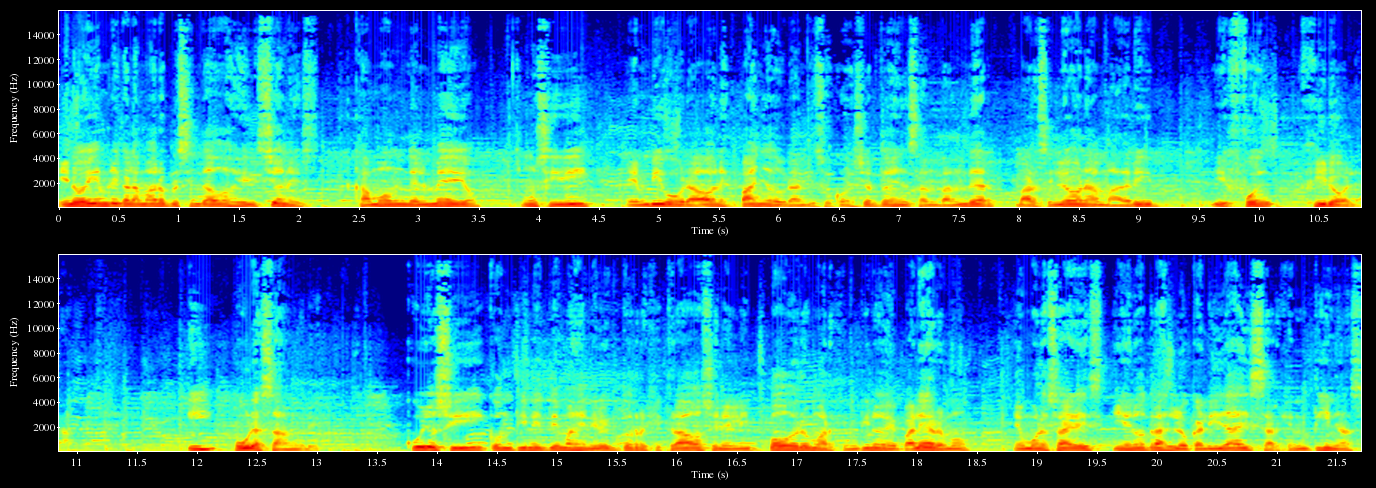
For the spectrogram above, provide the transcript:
En noviembre Calamaro presenta dos ediciones, Jamón del Medio, un CD en vivo grabado en España durante sus conciertos en Santander, Barcelona, Madrid y Fuengirola, y Pura Sangre, cuyo CD contiene temas en directo registrados en el Hipódromo Argentino de Palermo, en Buenos Aires y en otras localidades argentinas,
